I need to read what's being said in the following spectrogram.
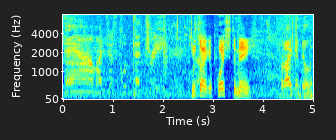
Damn, I just clipped that tree. Looks like a push to me. But I can do it.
